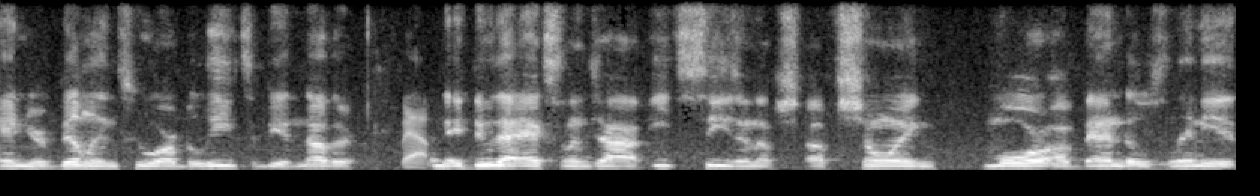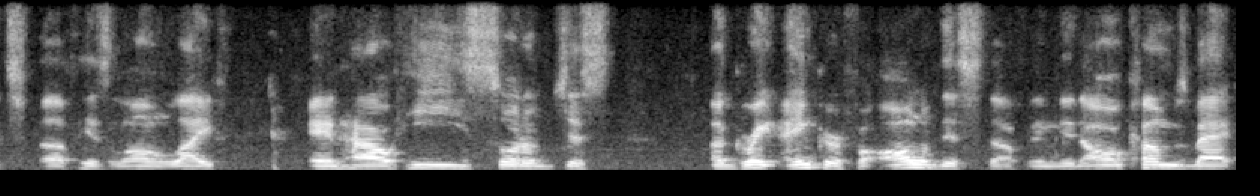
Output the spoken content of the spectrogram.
and your villains who are believed to be another. Yeah. and they do that excellent job each season of, of showing more of Vandal's lineage of his long life and how he's sort of just a great anchor for all of this stuff. And it all comes back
